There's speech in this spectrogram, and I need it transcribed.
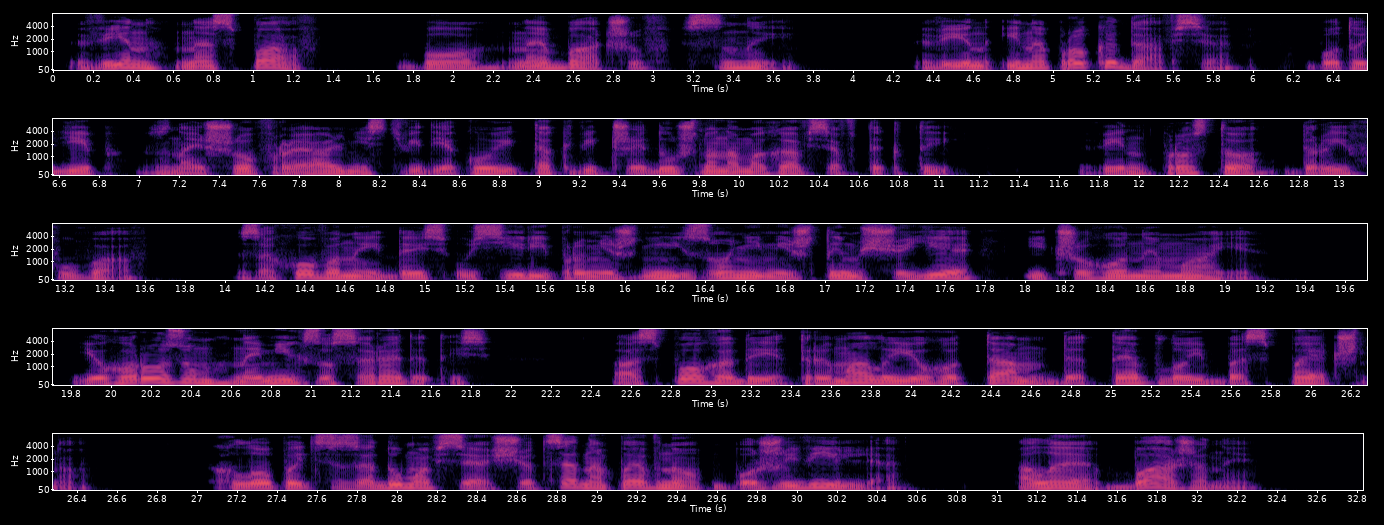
Він не спав, бо не бачив сни. Він і не прокидався, бо тоді б знайшов реальність, від якої так відчайдушно намагався втекти. Він просто дрейфував, захований десь у сірій проміжній зоні між тим, що є і чого немає. Його розум не міг зосередитись, а спогади тримали його там, де тепло і безпечно. Хлопець задумався, що це, напевно, божевілля, але бажане,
